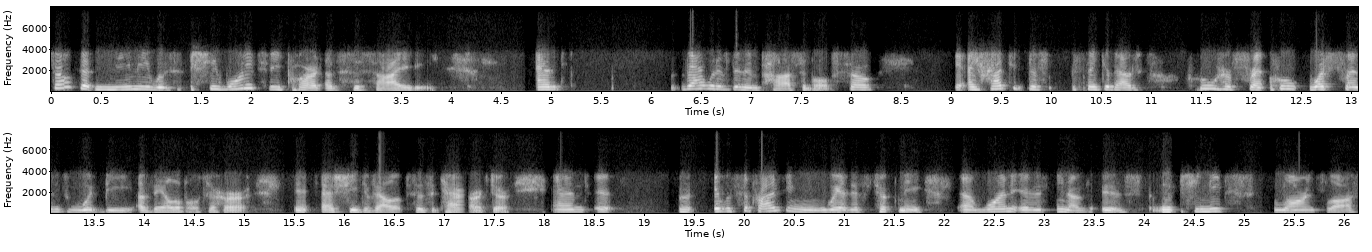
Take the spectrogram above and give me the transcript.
felt that Mimi was, she wanted to be part of society. And that would have been impossible. So I had to just think about who her friend, who what friends would be available to her as she develops as a character, and it, it was surprising where this took me. Uh, one is, you know, is she meets Lawrence Lost.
